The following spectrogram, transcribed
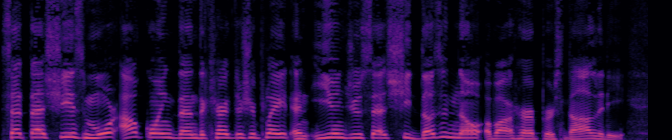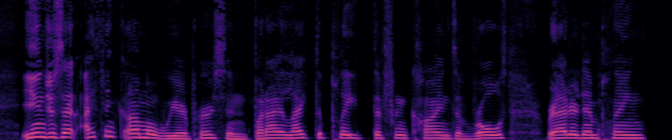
said that she is more outgoing than the character she played, and Yoon-ju said she doesn't know about her personality. Yoon-ju said, I think I'm a weird person, but I like to play different kinds of roles rather than playing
